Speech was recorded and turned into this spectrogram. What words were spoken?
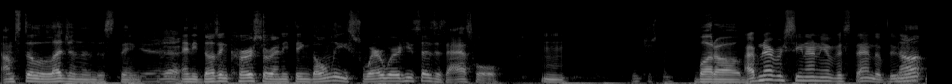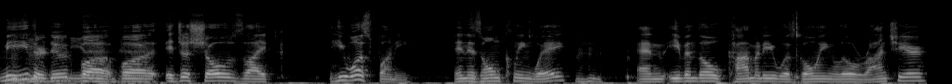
I'm still a legend in this thing. Yeah. Yeah. And he doesn't curse or anything. The only swear word he says is asshole. Mm. Interesting. But um, I've never seen any of his stand up, dude. not me either, Me dude. neither, but yeah. but it just shows like he was funny in his own clean way. Mhm. And even though comedy was going a little raunchier,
